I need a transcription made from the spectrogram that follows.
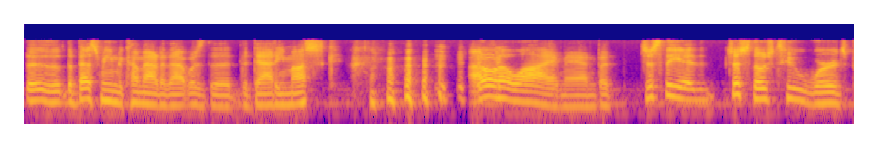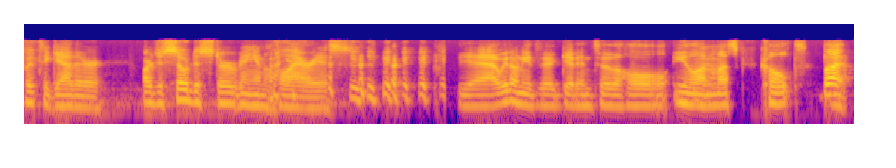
The, the best meme to come out of that was the the Daddy Musk. I don't know why, man, but just the just those two words put together are just so disturbing and hilarious. yeah, we don't need to get into the whole Elon Musk cult, but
